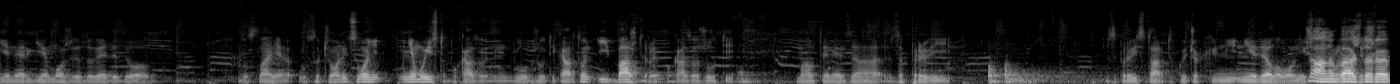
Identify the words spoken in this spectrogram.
i energija može da dovede do do slanja u slučajonicu. On je- njemu isto pokazao jedan glup žuti karton i Baždaru je pokazao žuti maltene za, za prvi za prvi start, koji čak ni- nije delovao ništa. Da, ono baš dobro je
